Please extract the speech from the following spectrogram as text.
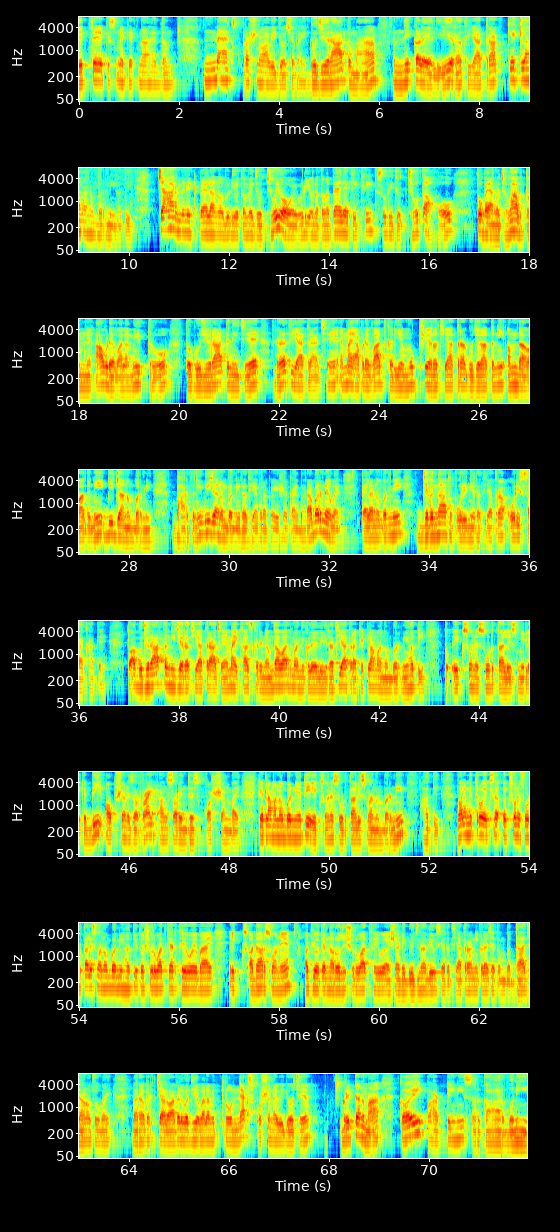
देखते हैं किसमें कितना है दम નેક્સ્ટ પ્રશ્ન આવી ગયો છે ભાઈ. ગુજરાતમાં નીકળેલી રથયાત્રા કેટલામાં નંબરની હતી? ચાર મિનિટ પહેલાંનો વીડિયો તમે જો જોયો હોય, વિડીયોને તમે પહેલેથી ઠીઠ સુધી જો જોતા હોવ તો ભાઈ આનો જવાબ તમને આવડે વાલા મિત્રો, તો ગુજરાતની જે રથયાત્રા છે, એમાંય આપણે વાત કરીએ મુખ્ય રથયાત્રા ગુજરાતની, અમદાવાદની, બીજા નંબરની. ભારતની બીજા નંબરની રથયાત્રા કહી શકાય, બરાબર ને ભાઈ? પહેલા નંબરની જગન્નાથપુરીની રથયાત્રા ઓરિસ્સા ખાતે. તો આ ગુજરાતની જે રથયાત્રા છે, એમાંય ખાસ કરીને અમદાવાદમાં નીકળેલી રથયાત્રા કેટલામાં નંબરની હતી? તો એકસો ને સુડતાલીસમી એટલે કે B option is a right answer in this question ભાઈ કેટલામાં નંબરની હતી? એકસો ને સુડતાલીસમાં નંબરની હતી. વાલા મિત્રો, એકસો ને સુડતાલીસમાં નંબરની હતી તો શરૂઆત ક્યારે થઈ હોય ભાઈ? એક અઢારસો ને અઠ્યોતેરના રોજ શરૂઆત થઈ હોય અષાઢી બીજના દિવસે. રથયાત્રા નીકળે છે. તમે બધા જાણો છો ભાઈ. બરાબર? ચાલો આગળ વધીએ વાલા મિત્રો. નેક્સ્ટ ક્વેશ્ચન આવી ગયો છે. બ્રિટનમાં કઈ પાર્ટીની સરકાર બની?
